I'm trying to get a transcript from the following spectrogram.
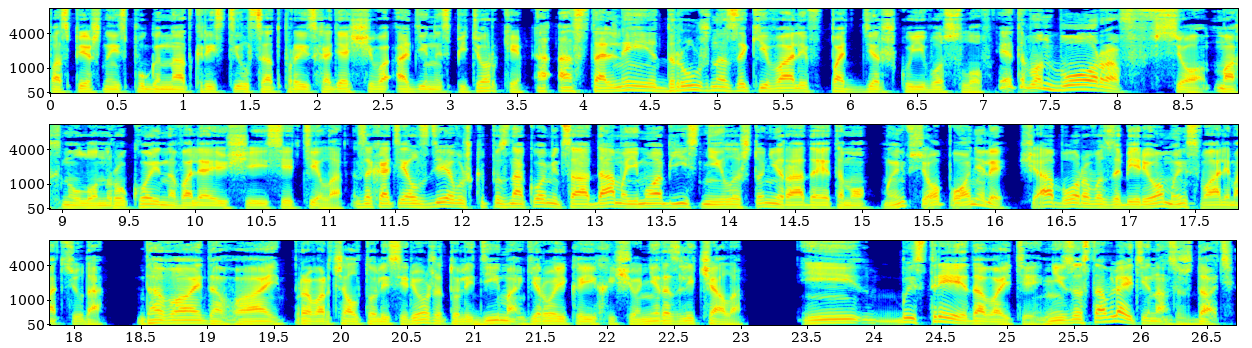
Поспешно испуганно открестился от происходящего один из пятерки, а остальные дружно закивали в поддержку его слов. «Это вон Боров все!» — махнул он рукой на валяющееся тело. Захотел с девушкой познакомиться, а дама ему объяснила, что не рада этому. «Мы все поняли. Ща Борова заберем и свалим отсюда». «Давай, давай», — проворчал то ли Сережа, то ли Дима, геройка их еще не различала. «И быстрее давайте, не заставляйте нас ждать».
